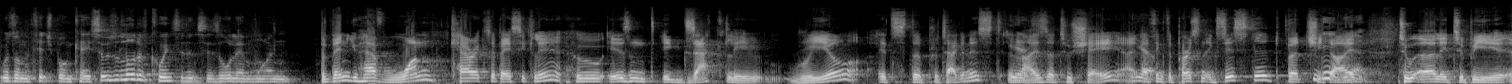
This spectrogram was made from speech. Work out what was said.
was on the Tichborne case. So it was a lot of coincidences all in one. But then you have one character basically who isn't exactly real. It's the protagonist, Yes. Eliza Touche. I, I think the person existed, but she She did, died yeah. too early to be uh,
